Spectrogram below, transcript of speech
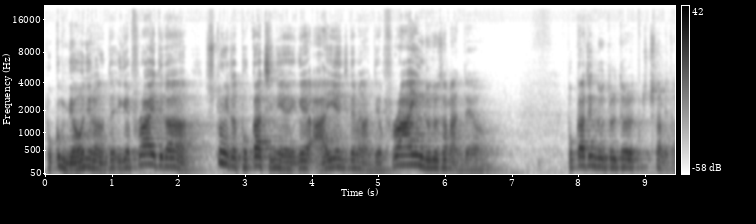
볶음면이라는데 이게 프라이드가 수동이라서 볶아진이에요. 이게 ing 되면 안 돼요. frying noodles 하면 안 돼요. 볶아진 누들들 추천합니다.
